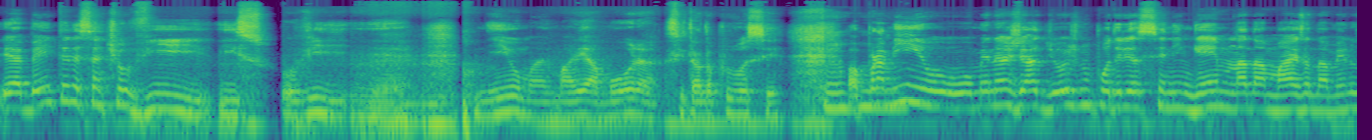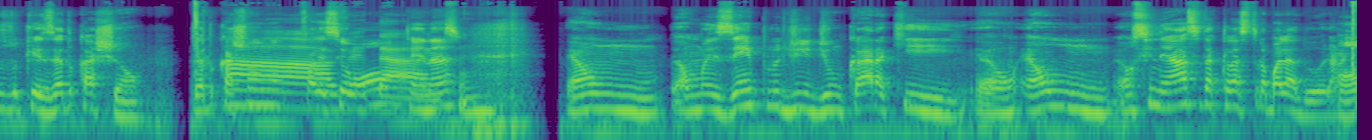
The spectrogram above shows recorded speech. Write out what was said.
E é bem interessante ouvir isso, ouvir é, Nilma, Maria Moura, citada por você. Uhum. pra mim, o homenageado de hoje não poderia ser ninguém, nada mais, nada menos do que Zé do Caixão. Zé do Caixão Ah, faleceu ontem, né? É um, é um exemplo de, de um cara que é um, é, um, é um cineasta da classe trabalhadora. Cara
